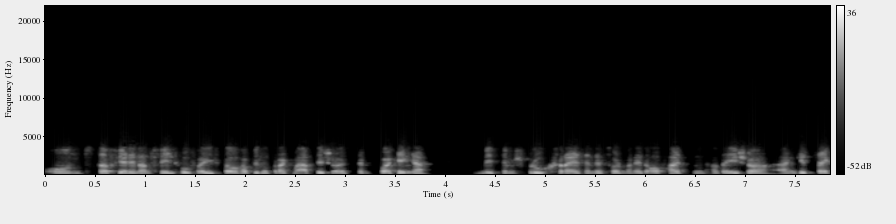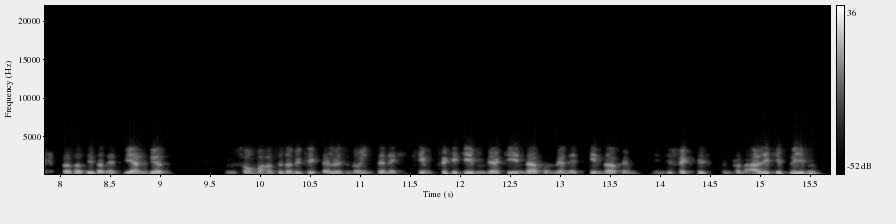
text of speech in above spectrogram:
und der Ferdinand Feldhofer ist auch ein bisschen pragmatischer als sein Vorgänger mit dem Spruch, Reisende soll man nicht aufhalten, hat er eh schon angezeigt, dass er sich da nicht wehren wird. Im Sommer hat es da wirklich teilweise nur interne Kämpfe gegeben, wer gehen darf und wer nicht gehen darf. Im Endeffekt sind dann alle geblieben,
